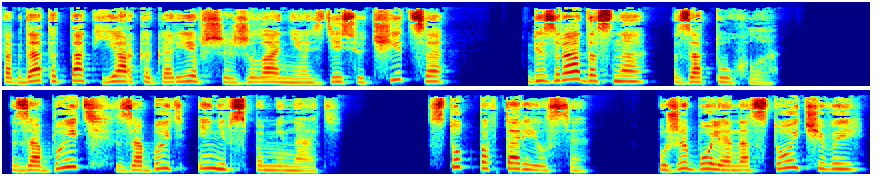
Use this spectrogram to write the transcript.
когда-то так ярко горевшее желание здесь учиться, безрадостно затухло. Забыть, забыть и не вспоминать. Стук повторился, уже более настойчивый,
